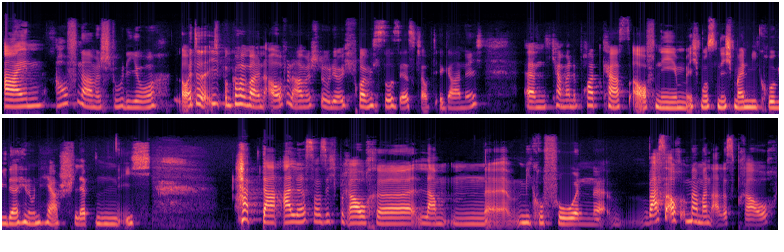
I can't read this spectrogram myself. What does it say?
ein Aufnahmestudio. Leute, ich bekomme ein Aufnahmestudio. Ich freue mich so sehr, das glaubt ihr gar nicht. Ähm, ich kann meine Podcasts aufnehmen. Ich muss nicht mein Mikro wieder hin und her schleppen. Ich habe da alles, was ich brauche. Lampen, äh, Mikrofon, was auch immer man alles braucht.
